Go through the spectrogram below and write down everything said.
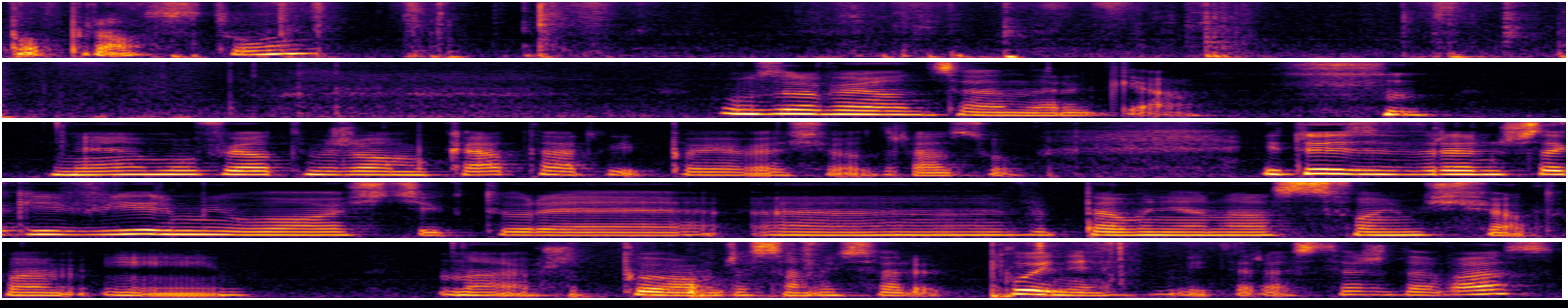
Po prostu. Uzdrawiająca energia. Nie? Mówię o tym, że mam katar i pojawia się od razu. I tu jest wręcz taki wir miłości, który e, wypełnia nas swoim światłem i no już odpływam czasami, sorry, płynie mi teraz też do was.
